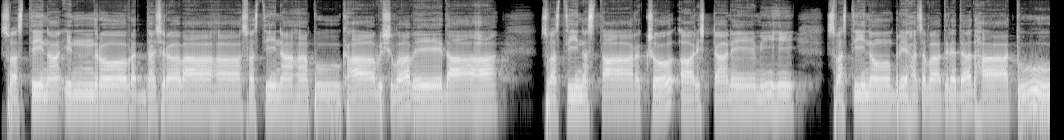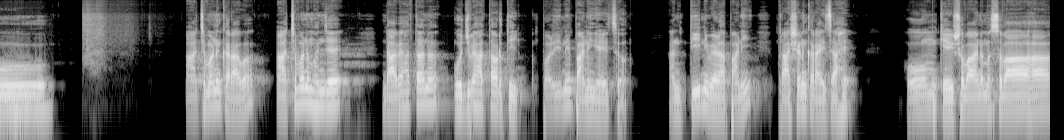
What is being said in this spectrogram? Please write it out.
स्वस्ति न इंद्रो वृद्धश्रवा स्वस्ति नः पूखा विश्ववेदाः स्वस्ति नस्तारक्षो अरिष्टनेमिः स्वस्ति नो बृहस्पतिर्दधातु। आचमन करावं. आचमन म्हणजे डाव्या हातानं उजव्या हातावरती पळीने पाणी घ्यायचं आणि तीन वेळा पाणी प्राशन करायचं आहे. ओम केशवाय स्वाहा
